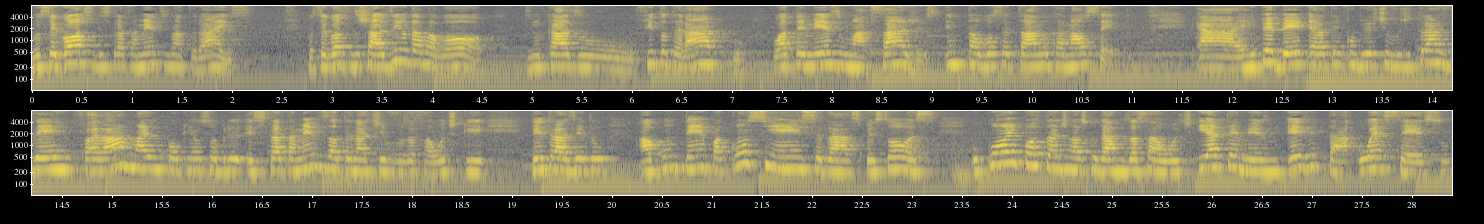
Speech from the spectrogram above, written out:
Você gosta dos tratamentos naturais? Você gosta do chazinho da vovó, no caso fitoterápico ou até mesmo massagens? Então você está no canal certo. A RPB ela tem como objetivo de trazer, falar mais um pouquinho sobre esses tratamentos alternativos à saúde que tem trazido há algum tempo a consciência das pessoas o quão é importante nós cuidarmos da saúde e até mesmo evitar o excesso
